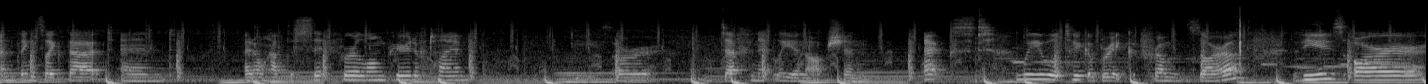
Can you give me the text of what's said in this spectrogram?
and things like that and I don't have to sit for a long period of time, these are definitely an option. Next, we will take a break from Zara. These are,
